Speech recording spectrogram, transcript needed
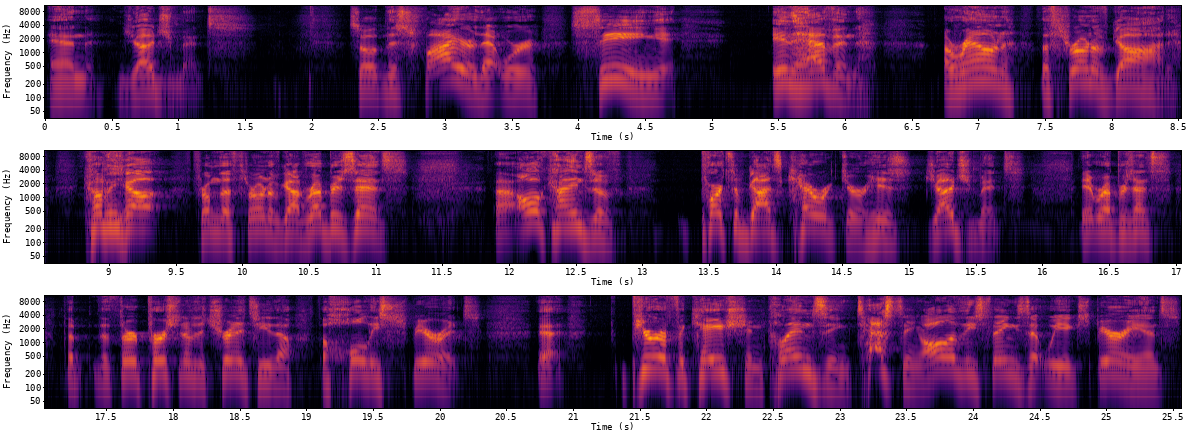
and judgment. So, this fire that we're seeing in heaven around the throne of God, coming out from the throne of God, represents uh, all kinds of parts of God's character, his judgment. It represents the, the third person of the Trinity, the, the Holy Spirit. Uh, purification, cleansing, testing, all of these things that we experience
